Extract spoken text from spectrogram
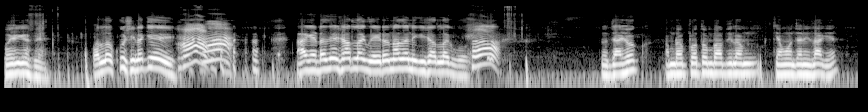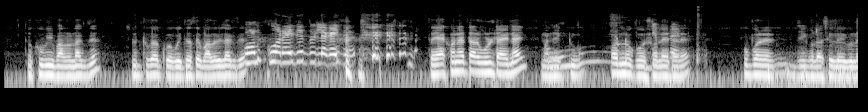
হয়ে গেছে। পল্লব খুশি নাকি? হ্যাঁ। আগেটা যে স্বাদ লাগছে এটা না জানি কি স্বাদ লাগবো। হ্যাঁ। তো যাই হোক আমরা প্রথম ভাবছিলাম কেমন জানি লাগে তো খুবই ভালো লাগছে। ছোট্টু কাকু কইতেছে ভালোই লাগছে। তো এখন এটা আর উল্টাই নাই মানে একটু অন্য কৌশল এটারে। উপরের যেগুলো ছিল এগুলো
